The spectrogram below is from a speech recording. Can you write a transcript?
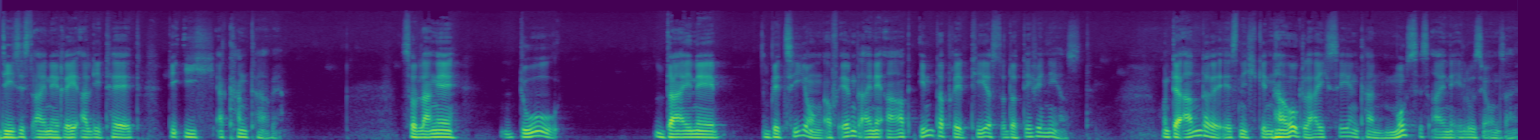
Dies ist eine Realität, die ich erkannt habe. Solange du deine Beziehung auf irgendeine Art interpretierst oder definierst, und der andere es nicht genau gleich sehen kann, muss es eine Illusion sein.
